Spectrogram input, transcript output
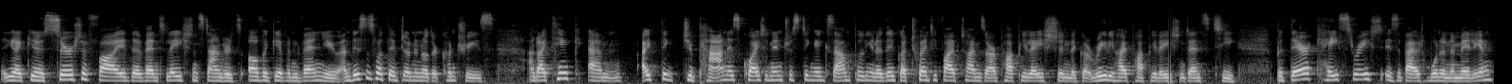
like, you know, certify the ventilation standards of a given venue. And this is what they've done in other countries. And I think, um, I think Japan is quite an interesting example. You know, they've got 25 times our population, they've got really high population density, but their case rate is about one in a million.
